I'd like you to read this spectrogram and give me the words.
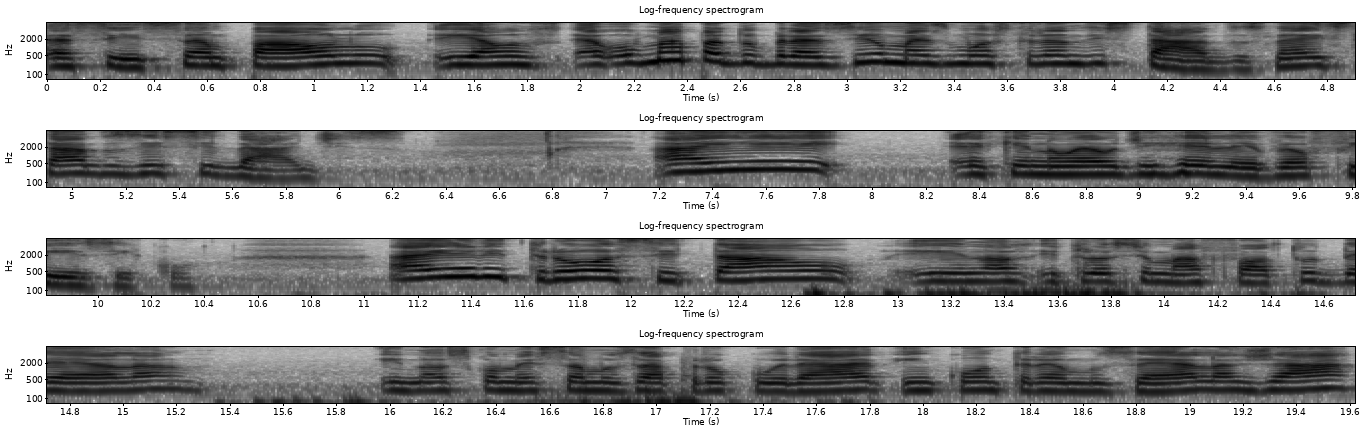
assim, São Paulo, e é o mapa do Brasil, mas mostrando estados, né? Estados e cidades. Aí, é que não é o de relevo, é o físico. Aí ele trouxe tal, e, nós, e trouxe uma foto dela, e nós começamos a procurar, encontramos ela já,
